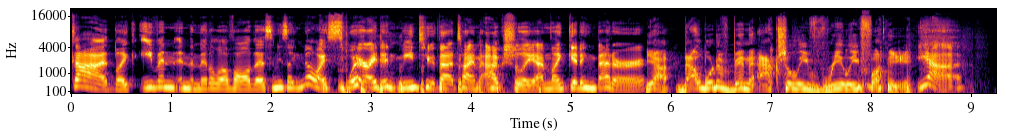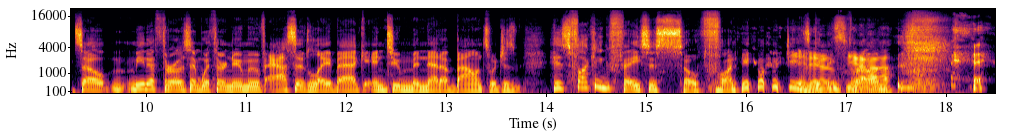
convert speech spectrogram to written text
God, like even in the middle of all this, and he's like, No, I swear I didn't mean to that time. Actually, I'm like getting better. yeah, that would have been actually really funny. Yeah. so Mina throws him with her new move acid layback into Mineta bounce, which is his fucking face is so funny when he's It getting is, thrown. yeah.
